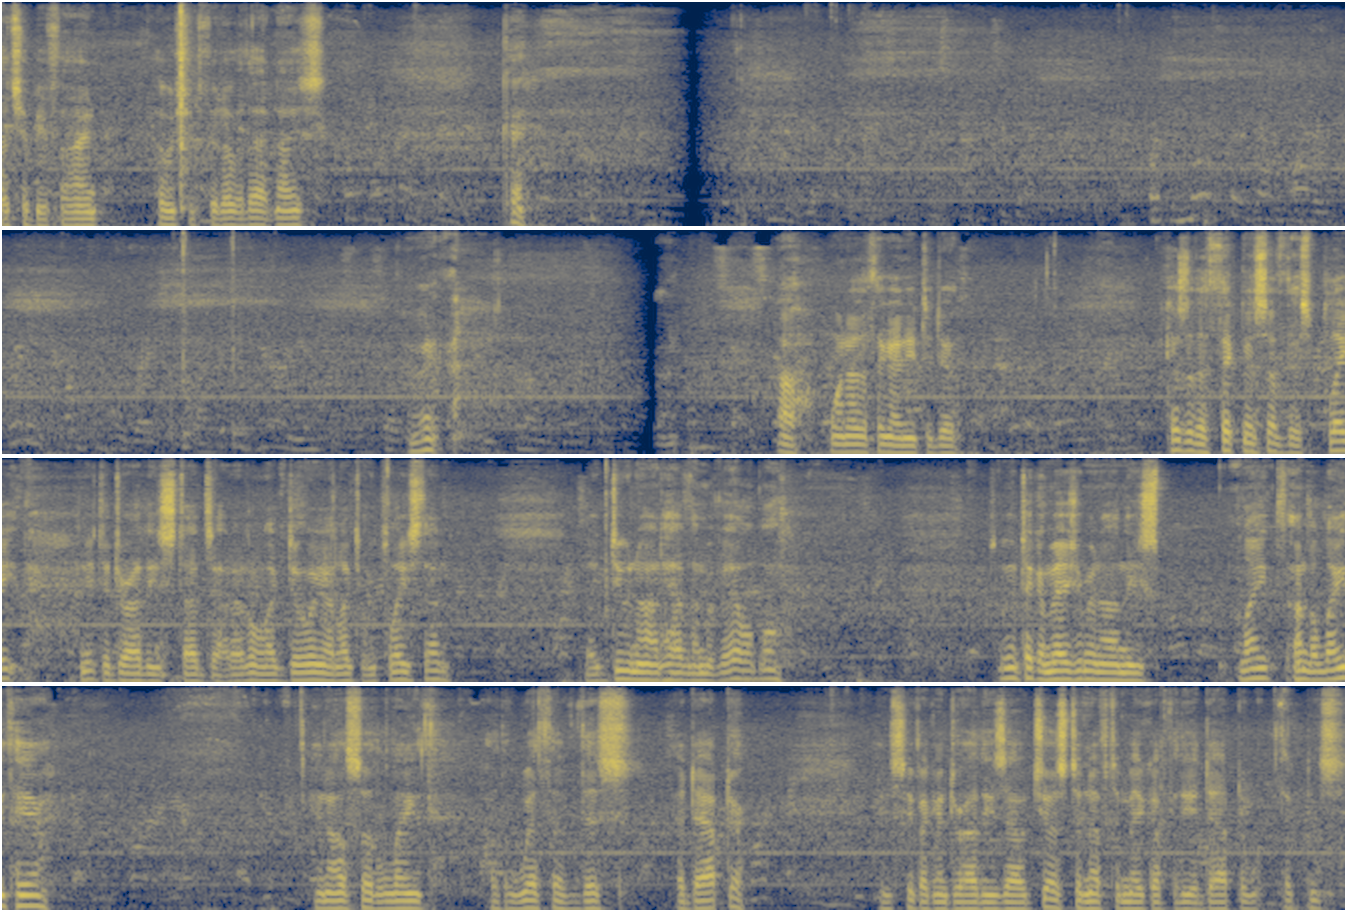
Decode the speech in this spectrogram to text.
That should be fine. Hose should fit over that nice. Okay. All right. Ah, one other thing I need to do. Because of the thickness of this plate, I need to draw these studs out. I don't like doing, I'd like to replace them. I do not have them available. So I'm going to take a measurement on these length, on the length here, and also the length of the width of this adapter, and see if I can draw these out just enough to make up for the adapter thickness.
